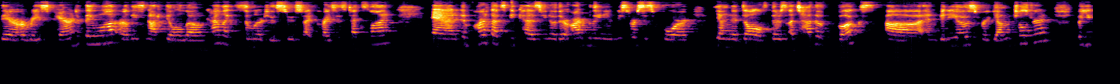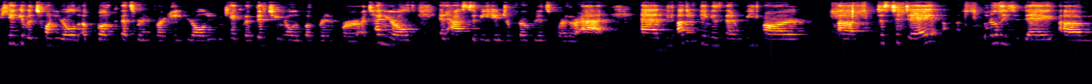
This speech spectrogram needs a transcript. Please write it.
their erased parent if they want, or at least not feel alone, kind of like similar to the suicide crisis text line. And in part that's because, you know, there aren't really any resources for young adults. There's a ton of books uh, and videos for young children, but you can't give a 20 year old a book that's written for an eight year old. You can't give a 15 year old a book written for a 10 year old. It has to be age appropriate to where they're at. And the other thing is that we are uh, just today, literally today, um,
